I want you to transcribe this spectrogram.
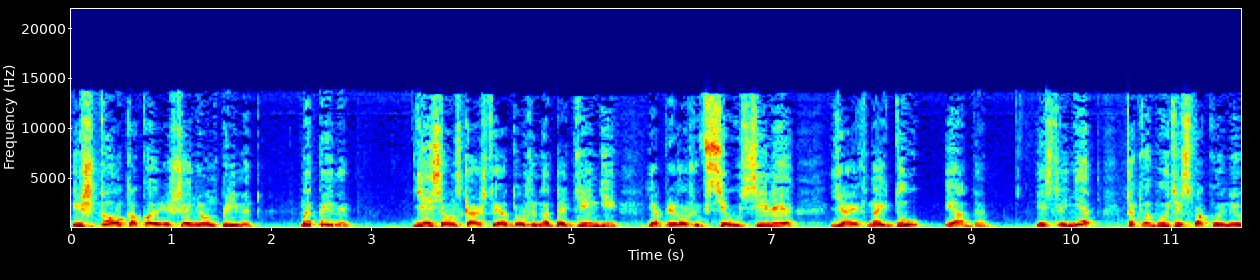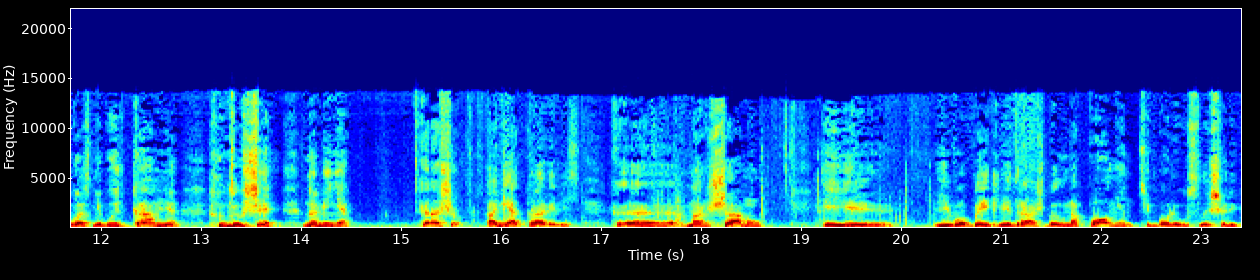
И что, какое решение он примет? Мы примем. Если он скажет, что я должен отдать деньги, я приложу все усилия, я их найду и отдам. Если нет, так вы будете спокойны, и у вас не будет камня в душе на меня. Хорошо. Они отправились к э, Маршаму, и его бейт-мидраж был наполнен, тем более услышали,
